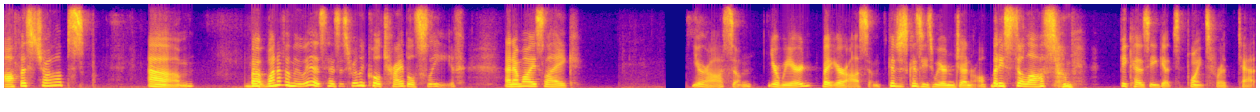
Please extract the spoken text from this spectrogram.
office jobs. Um, but one of them who is has this really cool tribal sleeve. And I'm always like, you're awesome. You're weird, but you're awesome. 'Cause- just because he's weird in general. But he's still awesome because he gets points for the tat.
